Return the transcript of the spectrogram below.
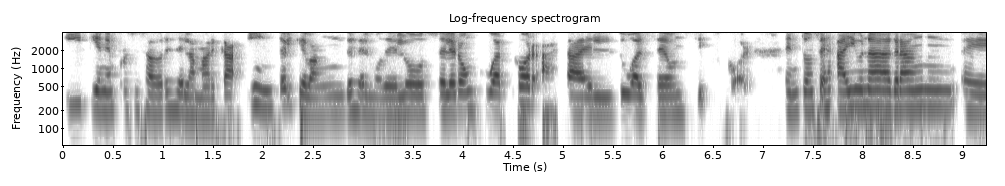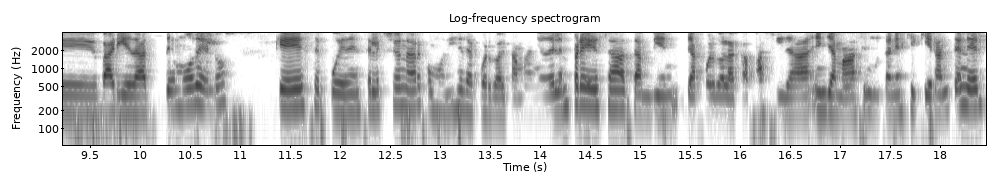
y tienen procesadores de la marca Intel que van desde el modelo Celeron Quad Core hasta el Dual Xeon 6 Core. Entonces hay una gran eh, variedad de modelos que se pueden seleccionar, como dije, de acuerdo al tamaño de la empresa, también de acuerdo a la capacidad en llamadas simultáneas que quieran tener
